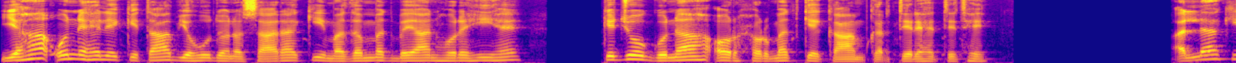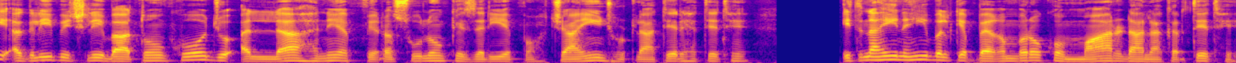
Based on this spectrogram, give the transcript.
یہاں ان اہل کتاب یہود و نصارہ کی مذمت بیان ہو رہی ہے کہ جو گناہ اور حرمت کے کام کرتے رہتے تھے۔ اللہ کی اگلی پچھلی باتوں کو جو اللہ نے اپنے رسولوں کے ذریعے پہنچائیں جھٹلاتے رہتے تھے، اتنا ہی نہیں بلکہ پیغمبروں کو مار ڈالا کرتے تھے،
